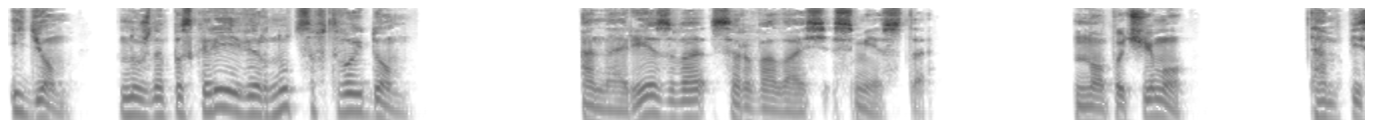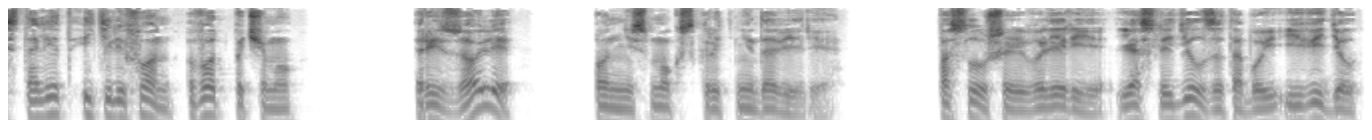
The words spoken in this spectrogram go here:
Идем, нужно поскорее вернуться в твой дом». Она резво сорвалась с места. «Но почему?» «Там пистолет и телефон, вот почему». «Ризоли?» Он не смог скрыть недоверие. «Послушай, Валерия, я следил за тобой и видел,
